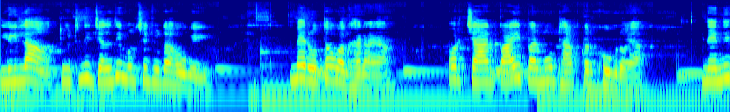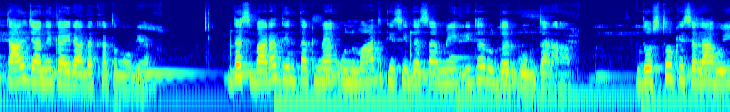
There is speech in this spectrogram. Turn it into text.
लीला, तू इतनी जल्दी मुझसे जुदा हो गई। मैं रोता हुआ घर आया और चारपाई पर मुँह ढाप कर खूब रोया। नैनीताल जाने का इरादा ख़त्म हो गया। दस बारह दिन तक मैं उन्माद किसी दशा में इधर उधर घूमता रहा। दोस्तों की सलाह हुई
